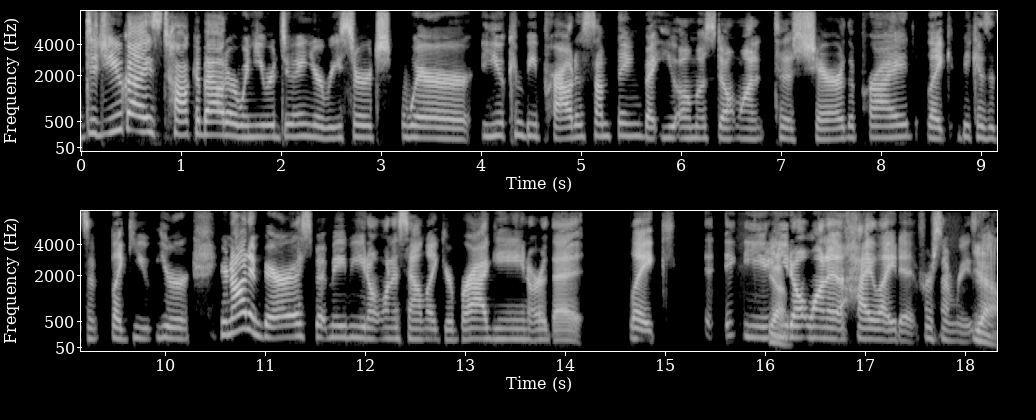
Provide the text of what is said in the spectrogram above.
did you guys talk about, or when you were doing your research, where you can be proud of something, but you almost don't want to share the pride, like because it's a like you you're you're not embarrassed, but maybe you don't want to sound like you're bragging or that like you yeah. you don't want to highlight it for some reason. Yeah,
